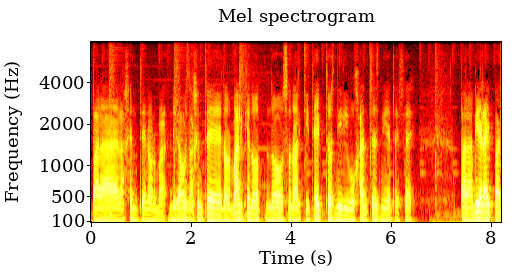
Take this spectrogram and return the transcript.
para la gente normal digamos la gente normal que no, no son arquitectos ni dibujantes ni etc para mí el iPad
